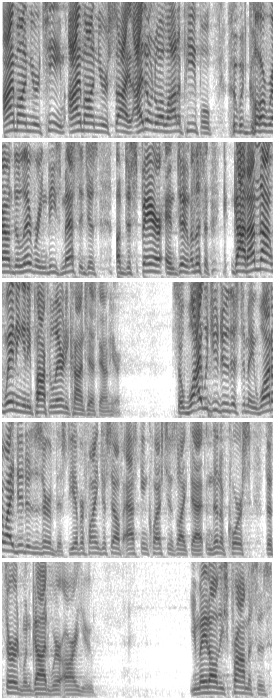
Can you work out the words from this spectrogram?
I'm on your team. I'm on your side. I don't know a lot of people who would go around delivering these messages of despair and doom. Listen, God, I'm not winning any popularity contest down here. So, why would you do this to me? What do I do to deserve this? Do you ever find yourself asking questions like that? And then, of course, the third one God, where are you? You made all these promises.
